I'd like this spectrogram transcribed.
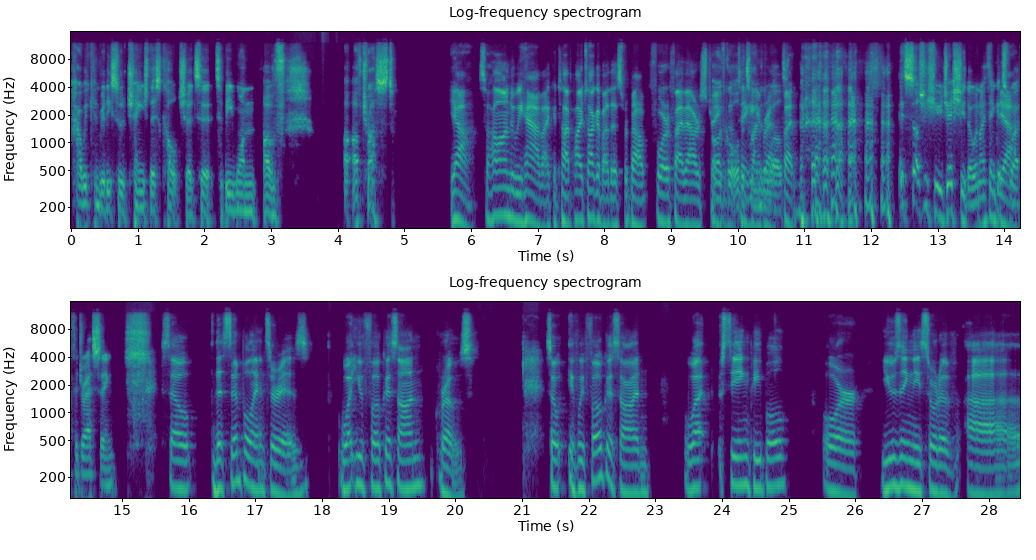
how we can really sort of change this culture to to be one of of trust. Yeah. So how long do we have? I could talk, probably talk about this for about four or five hours straight. Oh, I've got all the time in breath, the world. But it's such a huge issue, though, and I think it's yeah. worth addressing. So the simple answer is: what you focus on grows. So if we focus on what seeing people or using these sort of uh,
